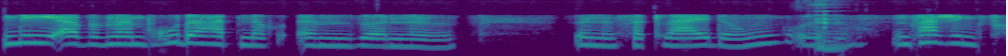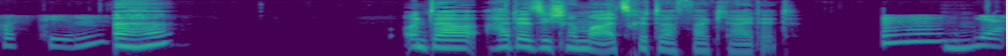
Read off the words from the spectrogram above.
Nee, aber mein Bruder hat noch ähm, so eine so eine Verkleidung oder so, ein Faschingskostüm. Aha. Und da hat er sich schon mal als Ritter verkleidet. Mhm, Ja.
